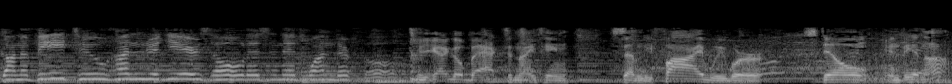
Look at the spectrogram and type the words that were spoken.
Gonna be 200 years old, isn't it wonderful? You got to go back to 1975. We were still in Vietnam.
